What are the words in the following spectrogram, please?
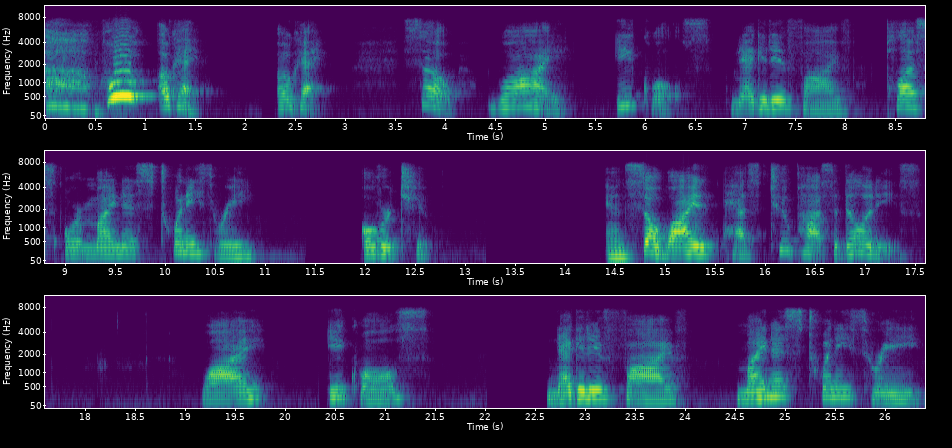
Okay, okay. So y equals negative 5 plus or minus 23 over 2. And so y has two possibilities. y equals negative 5 minus 23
